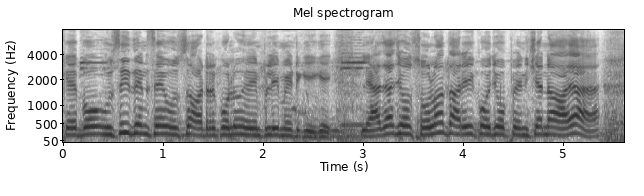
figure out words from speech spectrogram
کہ وہ اسی دن سے اس آرڈر کو امپلیمنٹ کی گئی۔ لہٰذا جو سولہ تاریخ کو جو پینشن آیا ہے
